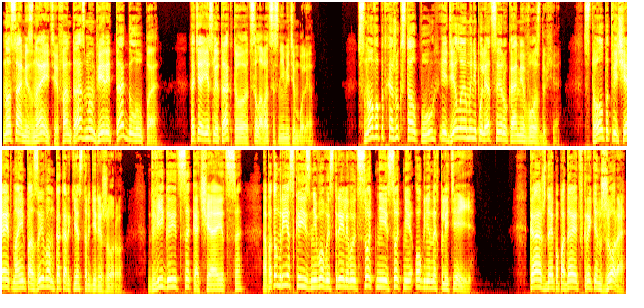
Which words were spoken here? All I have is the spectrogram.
Но сами знаете, фантазмам верить так глупо. Хотя если так, то целоваться с ними тем более. Снова подхожу к столпу и делаю манипуляции руками в воздухе. Столб отвечает моим позывам, как оркестр дирижеру. Двигается, качается, а потом резко из него выстреливают сотни и сотни огненных плетей. Каждая попадает в кракенжора,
